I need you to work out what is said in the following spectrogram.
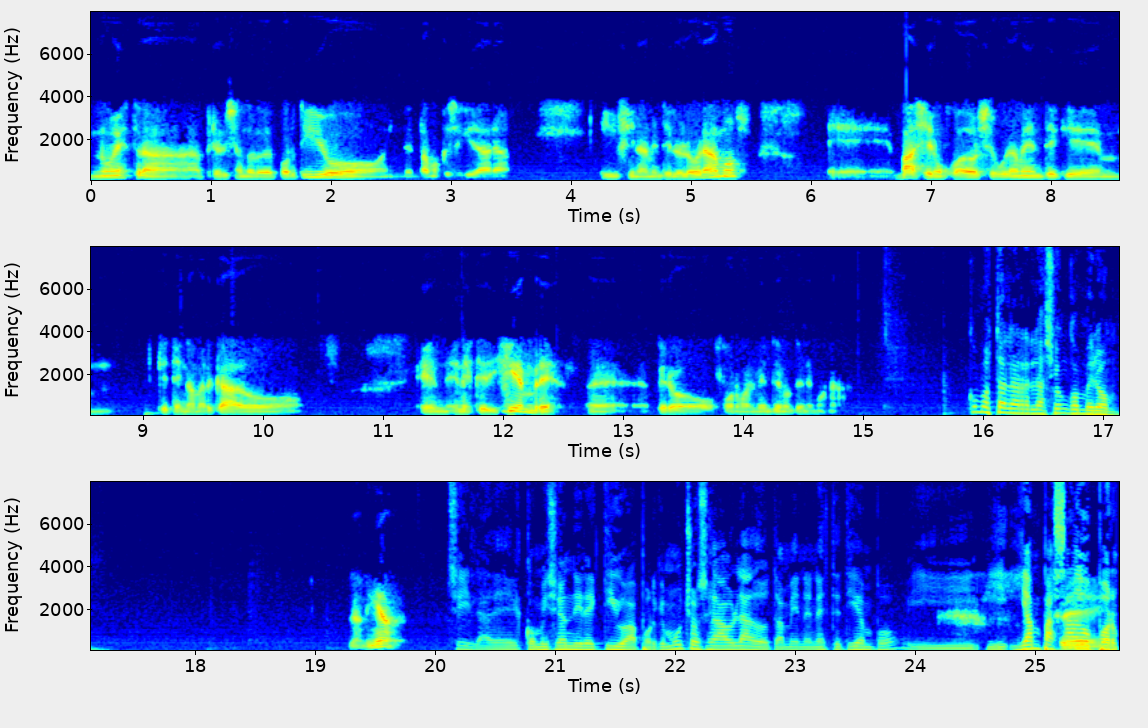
nuestra, priorizando lo deportivo, intentamos que se quedara y finalmente lo logramos. Eh, va a ser un jugador seguramente que, que tenga mercado en, en este diciembre, eh, pero formalmente no tenemos nada. ¿Cómo está la relación con Verón? ¿La mía? Sí, la de comisión directiva, porque mucho se ha hablado también en este tiempo y, y, y han pasado sí. por...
